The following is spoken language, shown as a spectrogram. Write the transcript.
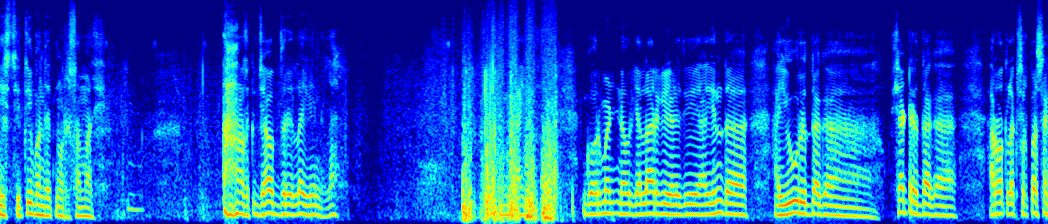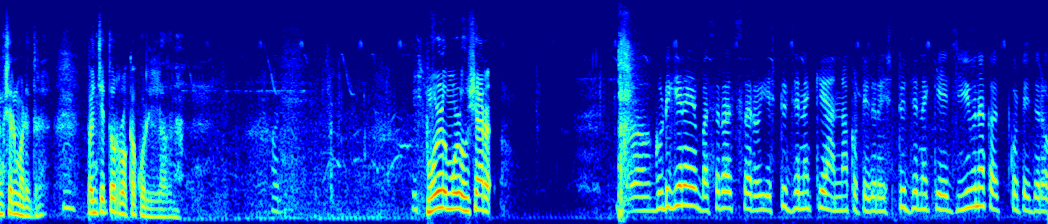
ಈ ಸ್ಥಿತಿ ಬಂದೈತೆ ನೋಡ್ರಿ ಸಮಾಧಿ. ಅದಕ್ಕೆ ಜವಾಬ್ದಾರಿ ಇಲ್ಲ ಏನಿಲ್ಲ. ಗೌರ್ಮೆಂಟ್ನವ್ರಿಗೆ ಎಲ್ಲರಿಗೂ ಹೇಳಿದ್ವಿ ಅಲ್ಲಿಂದ ಹಿಂದೆ ಆ ಇವ್ರು ಇದ್ದಾಗ ಶೆಟ್ರ್ ಇದ್ದಾಗ ಅರವತ್ತು ಲಕ್ಷ ರೂಪಾಯಿ ಸ್ಯಾಂಕ್ಷನ್ ಮಾಡಿದ್ರು. ಪಂಚಾಯತ್ ರೊಕ್ಕ ಕೊಡಲಿಲ್ಲ ಅದನ್ನು. ಮುಳ್ಳು ಮುಳ್ಳು ಹುಷಾರು. ಗುಡಿಗೆರೆ ಬಸವರಾಜ್ ಸರ್ ಎಷ್ಟು ಜನಕ್ಕೆ ಅನ್ನ ಕೊಟ್ಟಿದ್ದಾರೆ, ಎಷ್ಟು ಜನಕ್ಕೆ ಜೀವನ ಕಟ್ ಕೊಟ್ಟಿದ್ದರು?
